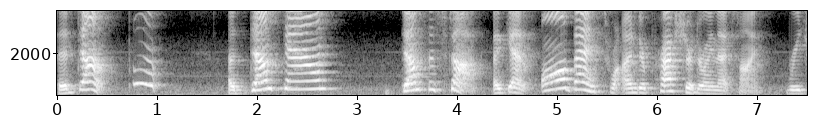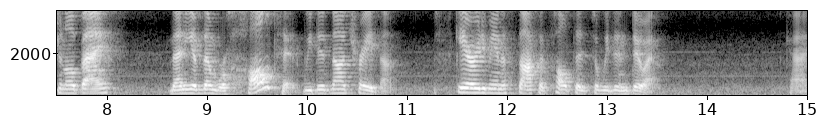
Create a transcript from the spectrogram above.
A dump. A dump down, dump the stock. Again, all banks were under pressure during that time. Regional banks, many of them were halted. We did not trade them. Scary to be in a stock that's halted, so we didn't do it. Okay.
